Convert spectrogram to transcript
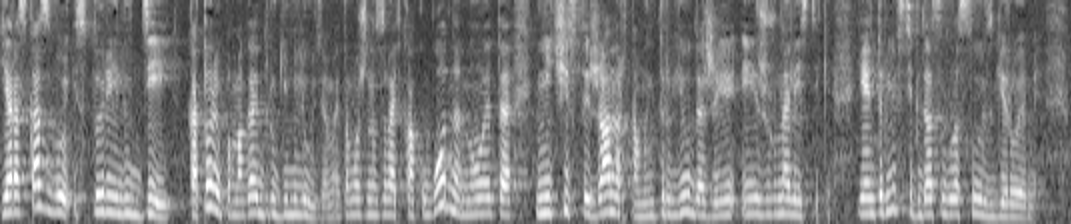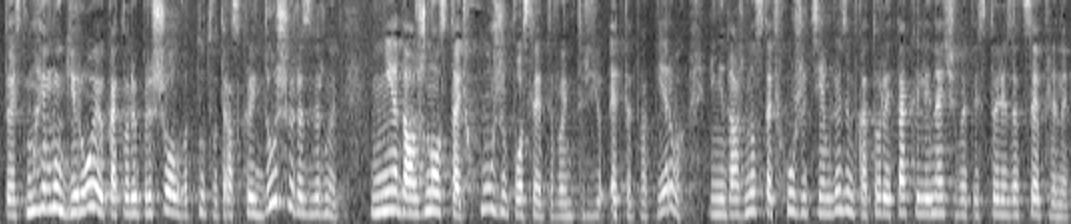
Я рассказываю истории людей, которые помогают другим людям. Это можно называть как угодно, но это не чистый жанр, там, интервью даже и, и журналистики. Я интервью всегда согласую с героями. То есть моему герою, который пришел вот тут вот раскрыть душу и развернуть, не должно стать хуже после этого интервью. Это, во-первых, и не должно стать хуже тем людям, которые так или иначе в этой истории зацеплены.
